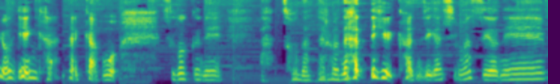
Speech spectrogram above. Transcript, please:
表現がなんかもう、すごくね、あ、そうなんだろうなっていう感じがしますよね。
